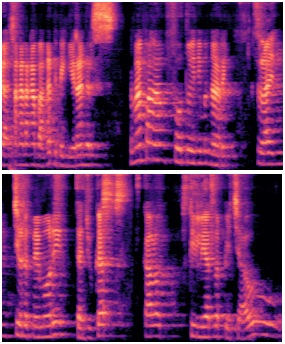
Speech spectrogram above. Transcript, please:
Nggak tengah-tengah banget di pinggiran terus. Kenapa foto ini menarik? Selain childhood memory dan juga kalau dilihat lebih jauh,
